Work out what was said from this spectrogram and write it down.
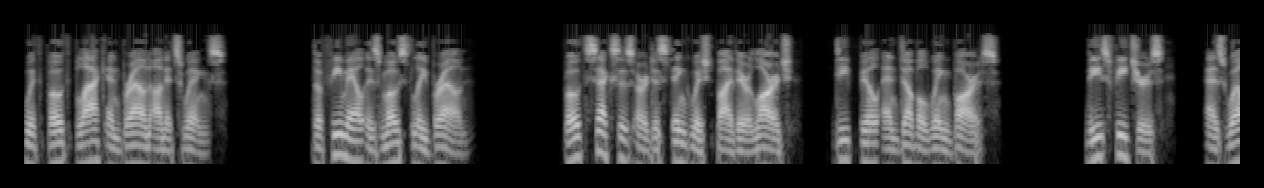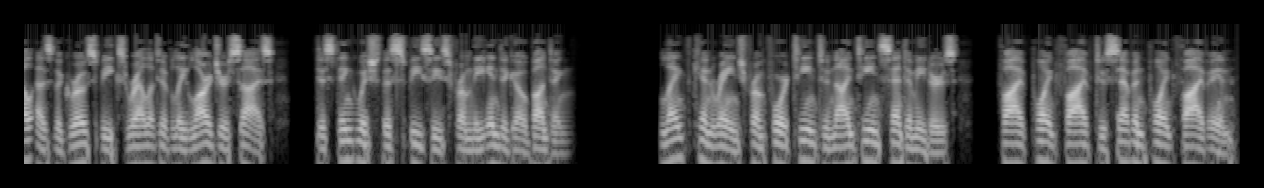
with both black and brown on its wings. The female is mostly brown. Both sexes are distinguished by their large, deep bill and double wing bars. These features, as well as the grosbeak's relatively larger size, distinguish this species from the indigo bunting. Length can range from 14 to 19 centimeters, 5.5 to 7.5 in,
